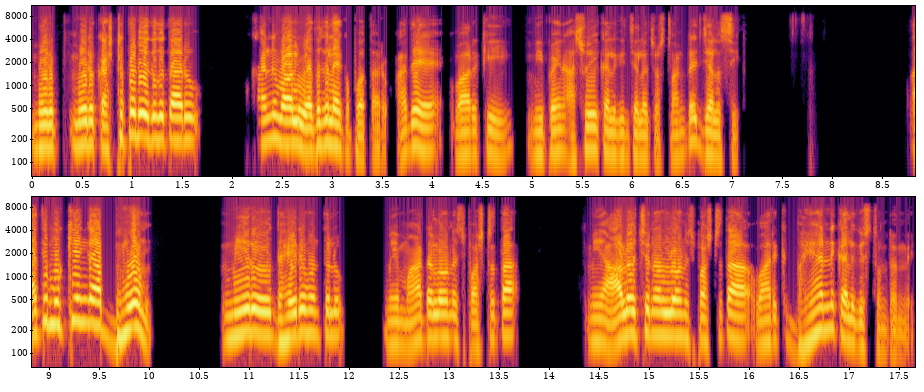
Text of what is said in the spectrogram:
మీరు మీరు కష్టపడి ఎదుగుతారు. కానీ వాళ్ళు ఎదగలేకపోతారు. అదే వారికి మీ పైన అసూయ కలిగించేలా చూస్తుంది. అంటే జలసి అతి ముఖ్యంగా భయం. మీరు ధైర్యవంతులు. మీ మాటలోని స్పష్టత, మీ ఆలోచనల్లోని స్పష్టత వారికి భయాన్ని కలిగిస్తుంటుంది.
